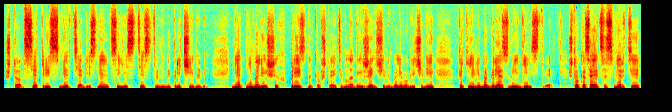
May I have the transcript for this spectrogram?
что все три смерти объясняются естественными причинами. Нет ни малейших признаков, что эти молодые женщины были вовлечены в какие-либо грязные действия. Что касается смерти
